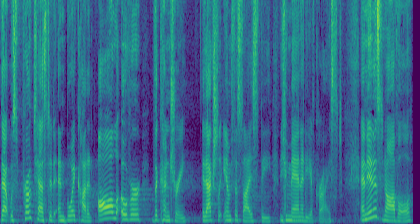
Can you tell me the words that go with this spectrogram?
that was protested and boycotted all over the country. It actually emphasized the, the humanity of Christ. And in his novel,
